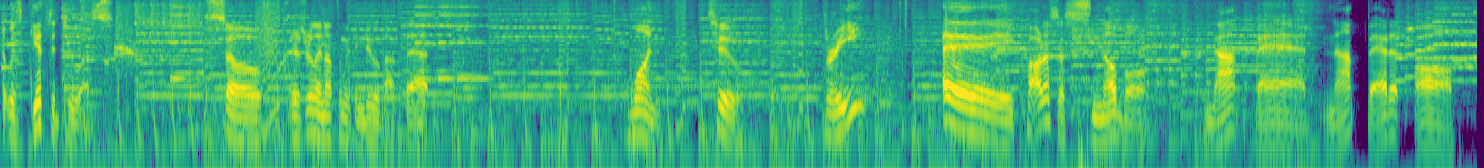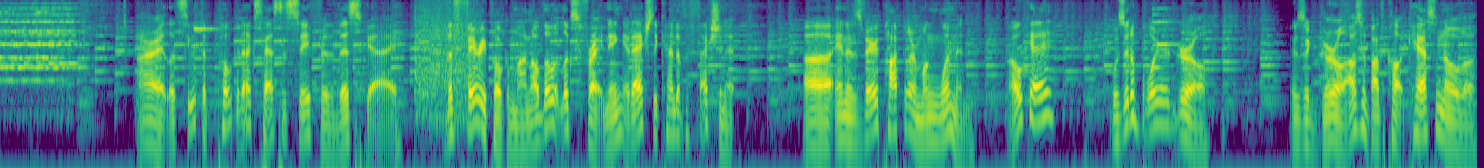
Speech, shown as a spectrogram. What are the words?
it was gifted to us. So, there's really nothing we can do about that. One, two, three? Hey, caught us a Snubbull. Not bad. Not bad at all. Alright, let's see what the Pokedex has to say for this guy. The fairy Pokemon, although it looks frightening, it actually kind of affectionate. Uh, and is very popular among women. Okay. Was it a boy or a girl? It was a girl. I was about to call it Casanova.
